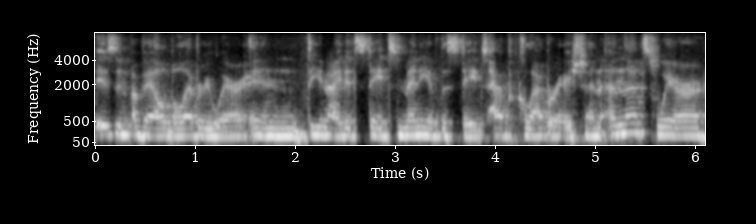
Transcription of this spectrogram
isn't available everywhere in the United States. Many of the states have collaboration, and that's where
